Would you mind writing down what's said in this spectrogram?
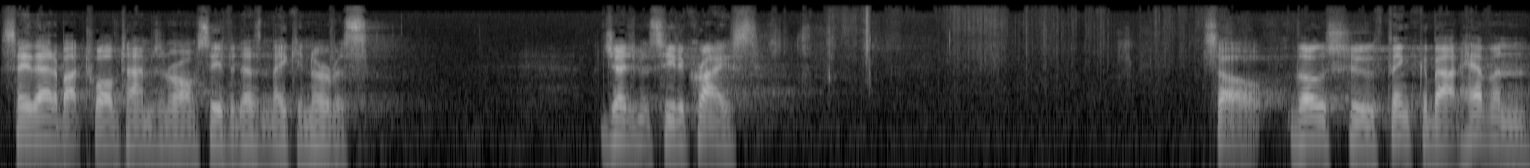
Say that about 12 times in a row and see if it doesn't make you nervous. Judgment seat of Christ. So, those who think about heaven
